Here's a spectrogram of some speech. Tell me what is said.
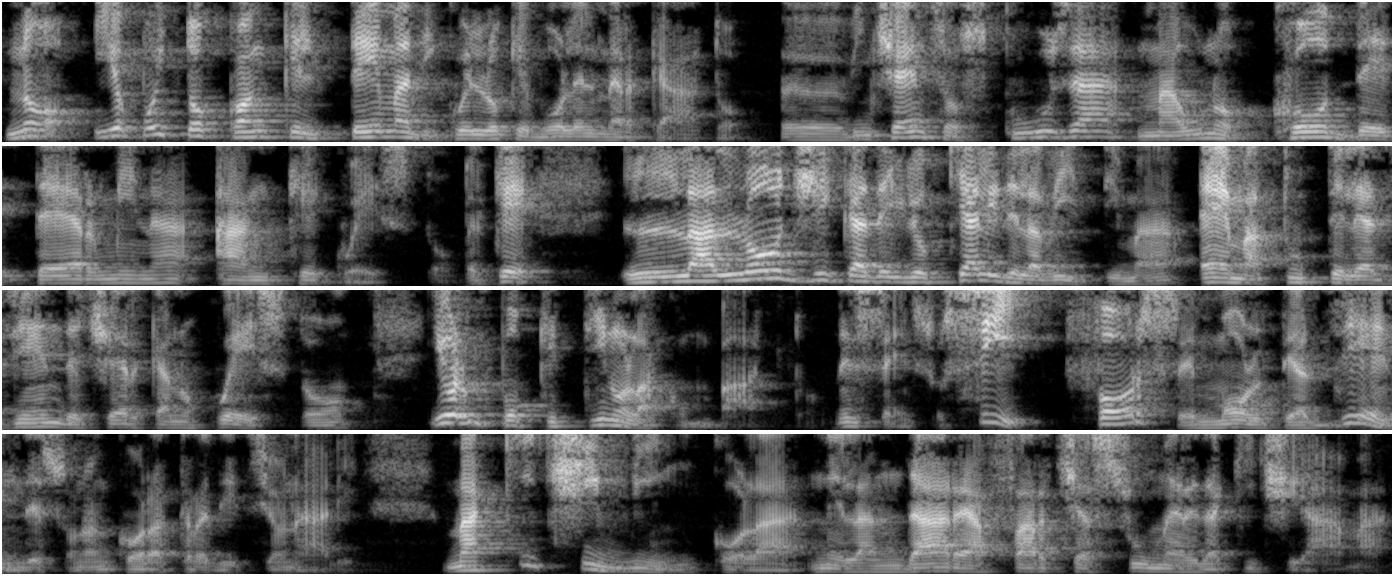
No, io poi tocco anche il tema di quello che vuole il mercato. Uh, Vincenzo, scusa, ma uno codetermina anche questo, perché la logica degli occhiali della vittima è ma tutte le aziende cercano questo, io un pochettino la combatto, nel senso sì, forse molte aziende sono ancora tradizionali, ma chi ci vincola nell'andare a farci assumere da chi ci ama?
